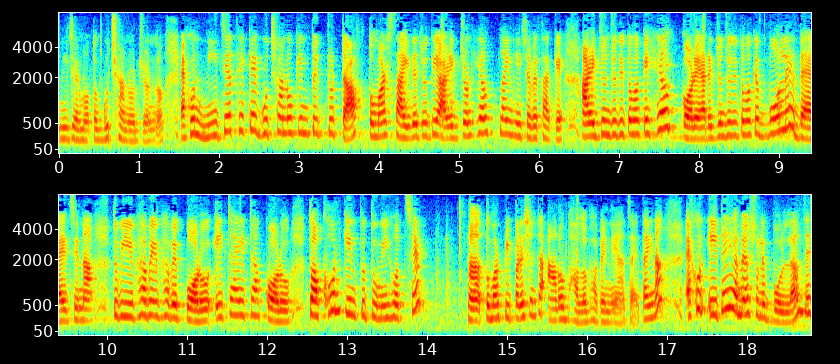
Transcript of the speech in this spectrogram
নিজের মতো গুছানোর জন্য। এখন নিজে থেকে গুছানো কিন্তু একটু টাফ তোমার সাইডে যদি আরেকজন হেল্পলাইন হিসেবে থাকে, আরেকজন যদি তোমাকে হেল্প করে, আরেকজন যদি তোমাকে বলে দেয় যে না, তুমি এভাবে এভাবে পড়ো, এটা এটা করো, তখন কিন্তু তুমি হচ্ছে তোমার প্রিপারেশনটা আরও ভালোভাবে নেওয়া যায়, তাই না? এখন এটাই আমি আসলে বললাম যে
